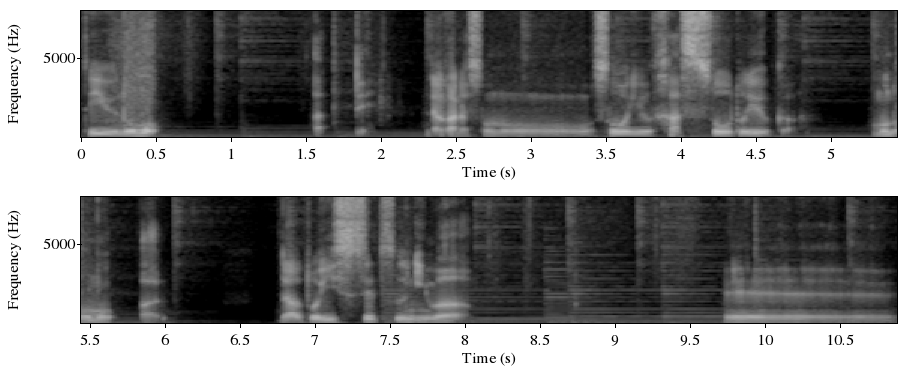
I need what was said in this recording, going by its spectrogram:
ていうのもあって、だからその、そういう発想というか、ものもある。で、あと一説には、え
